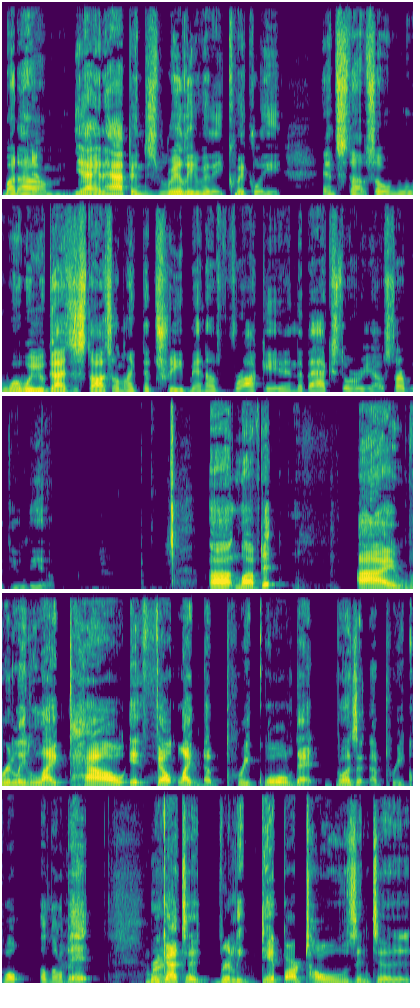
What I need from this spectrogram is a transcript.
But Yeah. um yeah, it happens really, really quickly and stuff. So what were you guys' thoughts on like the treatment of Rocket and the backstory? I'll start with you, Leo. Uh, loved it. I really liked how it felt like a prequel that wasn't a prequel a little bit. We got to really dip our toes into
